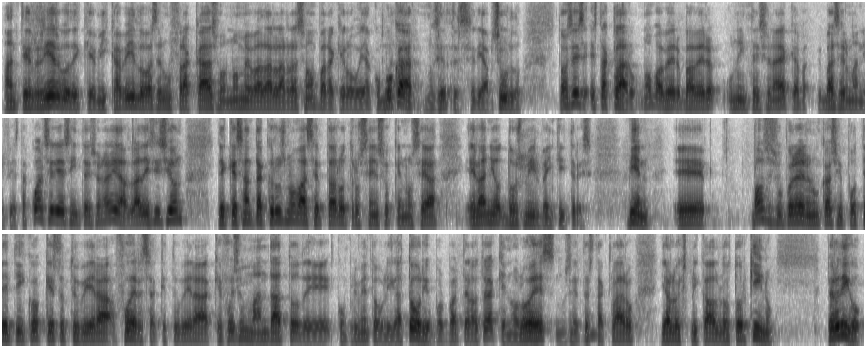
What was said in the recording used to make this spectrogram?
ante el riesgo de que mi Cabildo va a ser un fracaso, no me va a dar la razón, ¿para qué lo voy a convocar? ¿No es cierto? Sería absurdo. Entonces, está claro, ¿no? va, a haber, va a haber una intencionalidad que va a ser manifiesta. ¿Cuál sería esa intencionalidad? La decisión de que Santa Cruz no va a aceptar otro censo que no sea el año 2023. Bien, eh, Vamos a suponer en un caso hipotético que esto tuviera fuerza, que, tuviera, que fuese un mandato de cumplimiento obligatorio por parte de la autoridad, que no lo es, ¿no es cierto? Está claro, ya lo ha explicado el doctor Quino. Pero digo,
